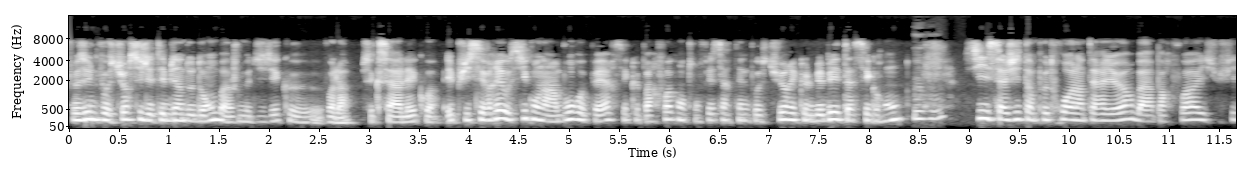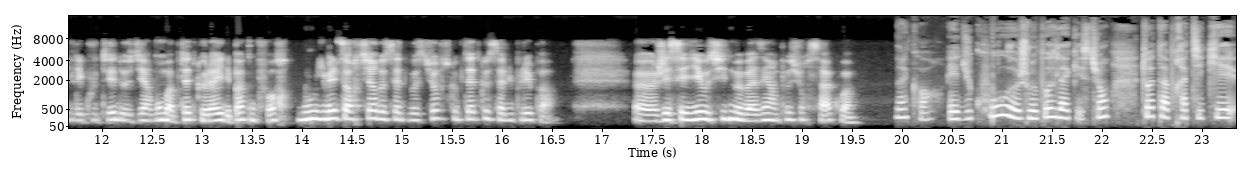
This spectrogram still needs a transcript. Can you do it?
faisais une posture, si j'étais bien dedans, bah, je me disais que voilà, c'est que ça allait quoi. Et puis c'est vrai aussi qu'on a un bon repère, c'est que parfois quand on fait certaines postures et que le bébé est assez grand, mhm. s'il s'agite un peu trop à l'intérieur, bah parfois il suffit de l'écouter, de se dire bon bah peut-être que là il n'est pas confort, donc je vais sortir de cette posture parce que peut-être que ça lui plaît pas. Euh, j'essayais aussi de me baser un peu sur ça quoi. D'accord. Et du coup, euh, je me pose la question, toi, tu as pratiqué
